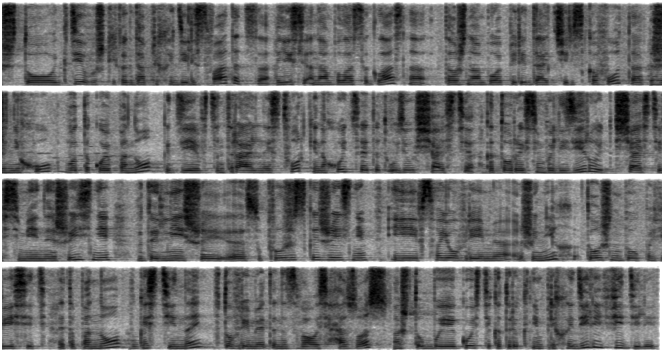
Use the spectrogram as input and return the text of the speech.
что к девушке, когда приходили свататься, если она была согласна, должна была передать через кого-то жениху вот такое панно, где в центральной створке находится этот узел счастья, который символизирует счастье в семейной жизни, в дальнейшей э, супружеской жизни. И в свое время жених должен был повесить это панно в гостиной. В то время это называлось хажаш, чтобы гости, которые к ним приходили, видели,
